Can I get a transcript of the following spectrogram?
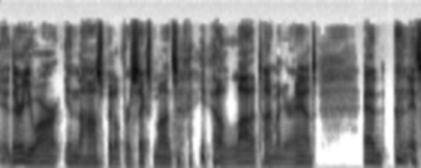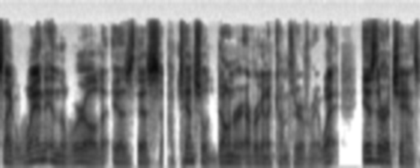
there you are in the hospital for six months. you had a lot of time on your hands. And it's like, when in the world is this potential donor ever going to come through for me? What is there a mm-hmm. chance?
